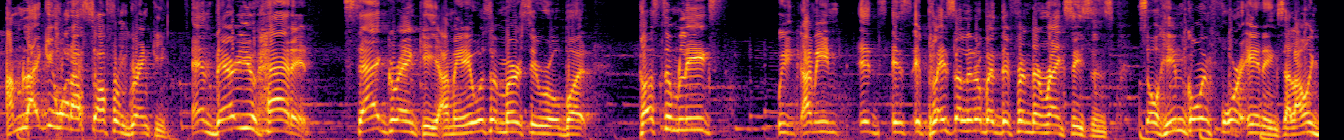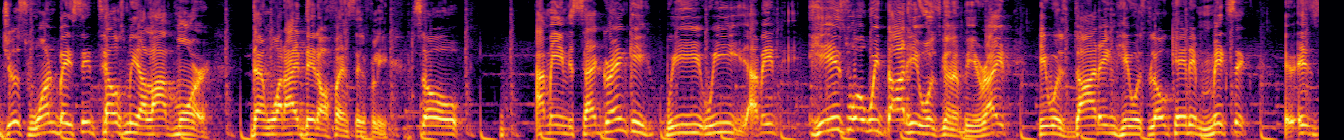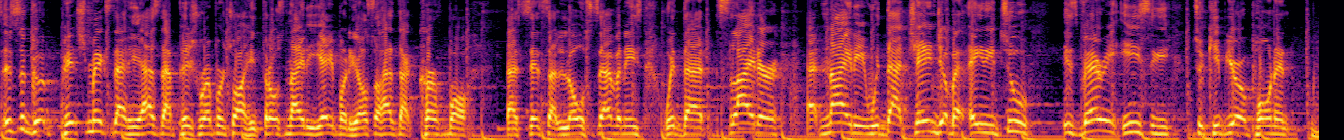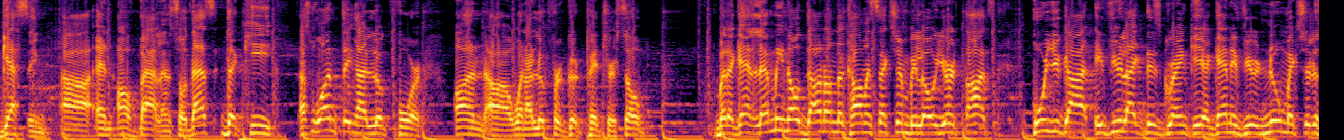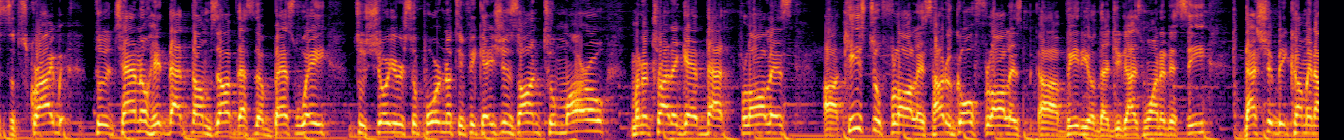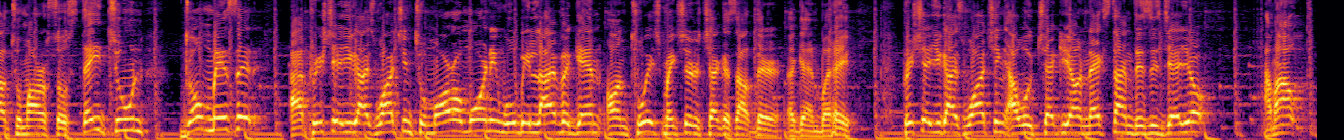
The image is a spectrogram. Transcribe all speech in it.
I'm liking what I saw from Greinke. And there you had it. Zack Greinke. I mean, it was a mercy rule, but custom leagues, we I mean, it's, it's, it plays a little bit different than ranked seasons. So him going four innings, allowing just one base hit tells me a lot more than what I did offensively. So I mean, Zack Greinke, we we I mean, he is what we thought he was gonna be, right? He was dotting, he was locating, mixing. It's, it's a good pitch mix that he has that pitch repertoire. He throws 98, but he also has that curveball that sits at low 70s with that slider at 90, with that changeup at 82 it's very easy to keep your opponent guessing uh, and off balance. So that's the key. That's one thing I look for on uh, when I look for good pitchers. So, but again, let me know down on the comment section below your thoughts. Who you got? If you like this Greinke, again, if you're new, make sure to subscribe to the channel. Hit that thumbs up. That's the best way to show your support. Notifications on tomorrow. I'm gonna try to get that flawless uh, keys to flawless, how to go flawless uh, video that you guys wanted to see. That should be coming out tomorrow. So stay tuned. Don't miss it. I appreciate you guys watching. Tomorrow morning, we'll be live again on Twitch. Make sure to check us out there again. But hey, appreciate you guys watching. I will check you out next time. This is YeYo. I'm out.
